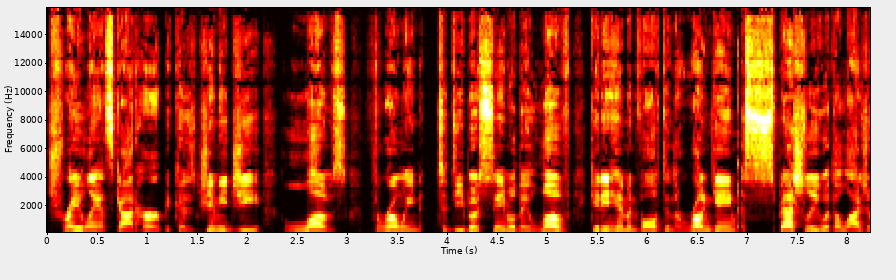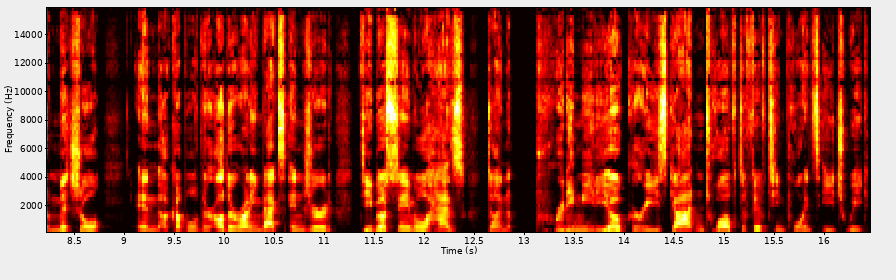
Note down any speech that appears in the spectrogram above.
Trey Lance got hurt because Jimmy G loves throwing to Deebo Samuel. They love getting him involved in the run game, especially with Elijah Mitchell and a couple of their other running backs injured. Deebo Samuel has done pretty mediocre. He's gotten 12 to 15 points each week,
